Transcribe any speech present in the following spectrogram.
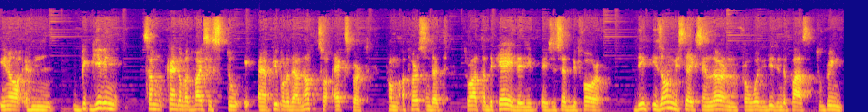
you know, um, giving some kind of advices to uh, people that are not so expert from a person that throughout a decade, as you, as you said before, did his own mistakes and learn from what he did in the past to bring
